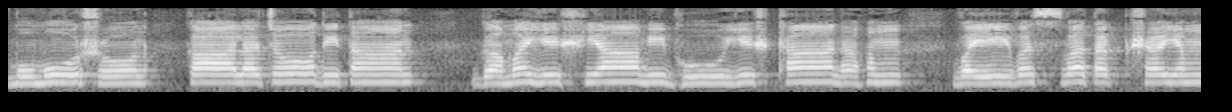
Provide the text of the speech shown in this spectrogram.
मुमूर्षून् कालचोदितान्। गमयिष्यामि भूयिष्ठानहम् वैवस्वतक्षयम्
